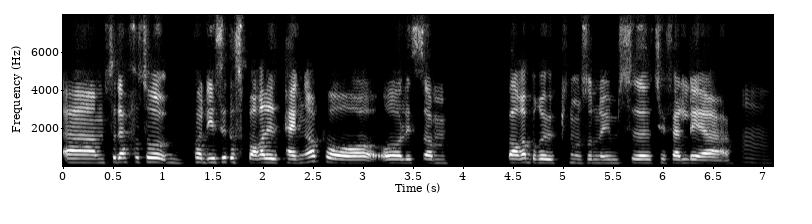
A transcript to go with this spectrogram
Um, så Derfor så kan de sikkert spare litt penger på å liksom bare bruke noen sånne ymse tilfeldige mm.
